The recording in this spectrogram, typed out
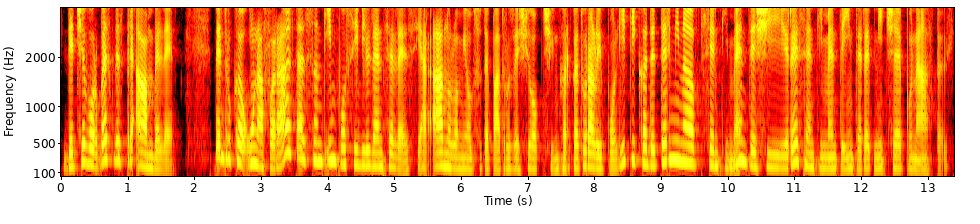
De ce vorbesc despre ambele? Pentru că una fără alta sunt imposibil de înțeles, iar anul 1848 și încărcătura lui politică determină sentimente și resentimente interetnice până astăzi.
